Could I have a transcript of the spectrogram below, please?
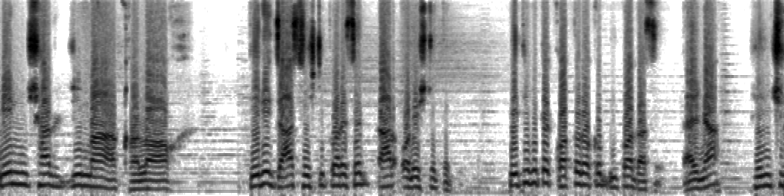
মিন শারজিমা খলক। তিনি যা সৃষ্টি করেছেন তার অনিষ্ট থেকে। পৃথিবীতে কত রকম বিপদ আছে, তাই না? হিংস্র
